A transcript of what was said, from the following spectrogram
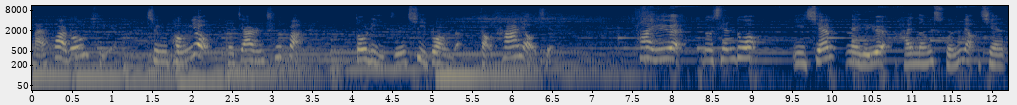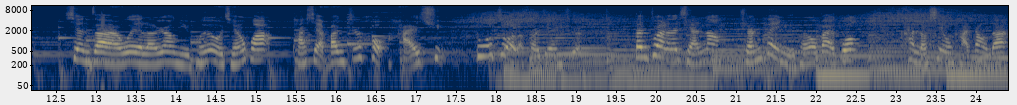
买化妆品、请朋友和家人吃饭。都理直气壮的找他要钱，他一个月六千多，以前每个月还能存两千，现在为了让女朋友有钱花，他下班之后还去多做了份兼职，但赚来的钱呢，全被女朋友败光。看到信用卡账单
